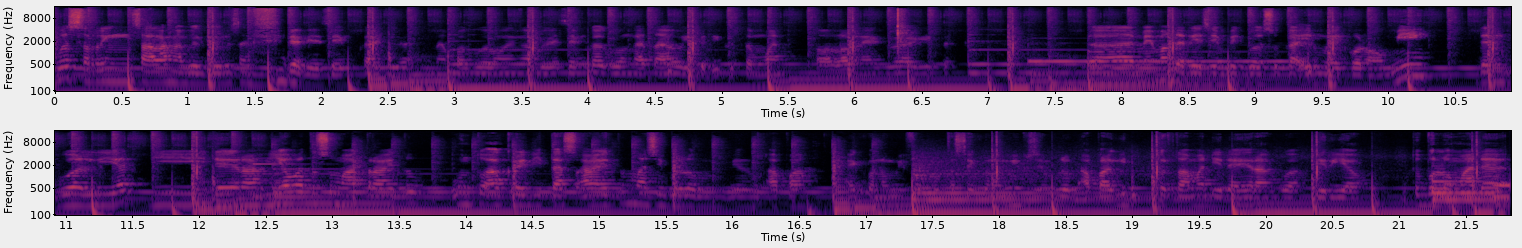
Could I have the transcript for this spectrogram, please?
gue sering salah ngambil jurusan dari SMK juga. Kenapa gue mau ngambil SMK gue nggak tahu ikut ikut teman tolongnya gue gitu. Dan memang dari SMP gue suka ilmu ekonomi dan gue lihat di daerah Riau atau Sumatera itu untuk akreditas A itu masih belum apa ekonomi fakultas ekonomi masih belum apalagi terutama di daerah gue di Riau. Itu belum ada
